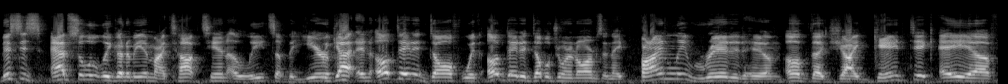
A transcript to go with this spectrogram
This is absolutely going to be in my top 10 Elites of the year. We got an updated Dolph with updated double jointed arms, and they finally ridded him of the gigantic AF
